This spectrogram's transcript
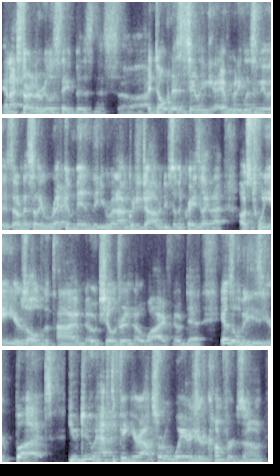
and I started a real estate business. So I don't necessarily everybody listening to this, I don't necessarily recommend that you run out and quit your job and do something crazy like that. I was 28 years old at the time, no children, no wife, no debt. It was a little bit easier, but you do have to figure out sort of where's your comfort zone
